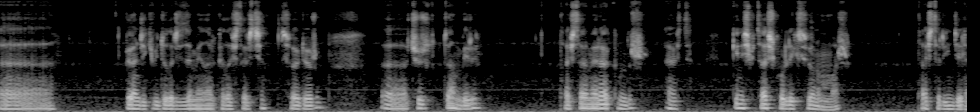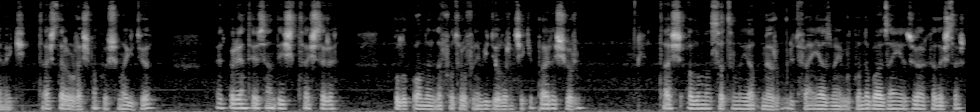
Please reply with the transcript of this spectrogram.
ee, bir önceki videoları izlemeyen arkadaşlar için söylüyorum. Ee, çocukluktan beri taşlar merakımdır. Evet. Geniş bir taş koleksiyonum var. Taşları incelemek, taşlara uğraşmak hoşuma gidiyor. Evet böyle enteresan değişik taşları bulup onların da fotoğrafını, videolarını çekip paylaşıyorum. Taş alımı, satımı yapmıyorum. Lütfen yazmayın bu konuda. Bazen yazıyor arkadaşlar.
